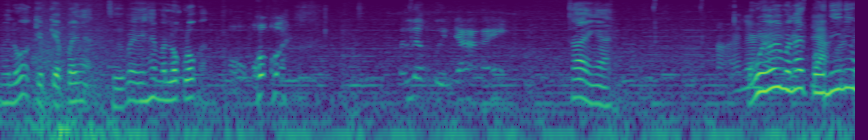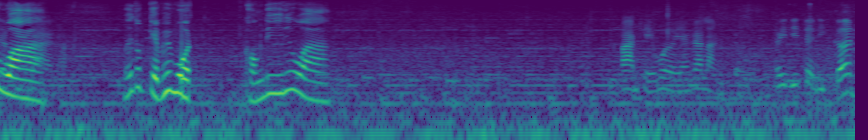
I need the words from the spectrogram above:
ไม่รู้อะเก็บเก็บไปเนี่ยถือไปให้มันลกๆอะโอ้โหมันเลือกปืนยากไงใช่ไงอะอุ้ยเฮ้ยมันให้ปืนนี้นี่หว่าไม่ต้องเก็บให้หมดของดีนี่หว่าบ้านเทเวอร์ยังกำลังโตเฮ้ยดิสเตอร์ดิเกิล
